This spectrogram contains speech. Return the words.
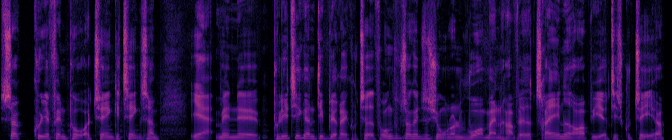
så kunne jeg finde på at tænke ting som, ja, men øh, politikerne, de bliver rekrutteret fra ungdomsorganisationerne, hvor man har været trænet op i at diskutere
